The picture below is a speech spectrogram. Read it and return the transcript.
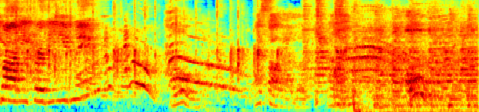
Peabody for the evening. Oh, I saw that look. I like. Oh.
